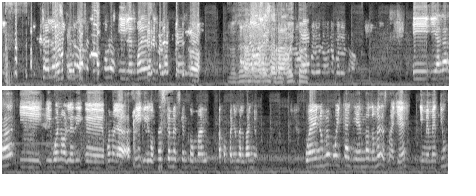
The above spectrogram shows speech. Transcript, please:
Estoy juro, juro. Y les voy a decir por. Los dedos Ah, no no. Uno por uno, uno por uno. Y, y agarra, y, y bueno, le di, eh, bueno, ya así, y le digo, ¿sabes qué? Me siento mal, acompáñame al baño. Güey, no me voy cayendo, no me desmayé, y me metí un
